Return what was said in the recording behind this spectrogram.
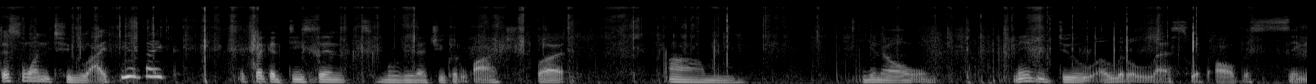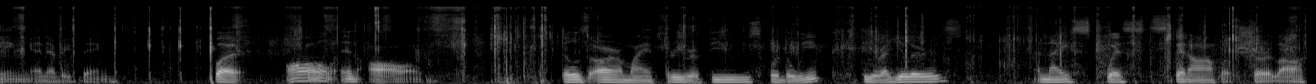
this one too, I feel like it's like a decent movie that you could watch, but um, you know maybe do a little less with all the singing and everything. But all in all, those are my three reviews for the week. The Irregulars, a nice twist spin off of Sherlock.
